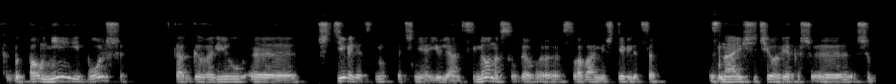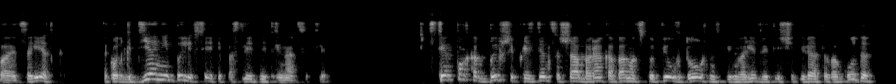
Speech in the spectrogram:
как бы полнее и больше, как говорил э, Штирлиц, ну, точнее, Юлиан Семенов э, словами Штирлица, знающий человека э, ошибается редко. Так вот, где они были все эти последние 13 лет? Тех пор, как бывший президент США Барак Обама вступил в должность в январе 2009 года,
